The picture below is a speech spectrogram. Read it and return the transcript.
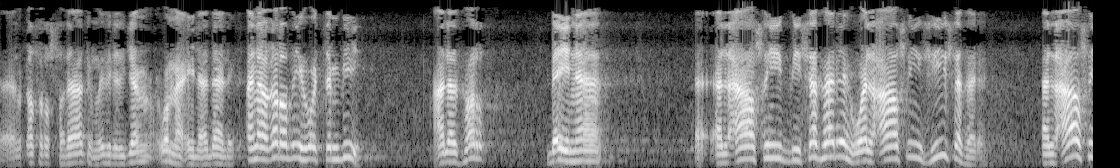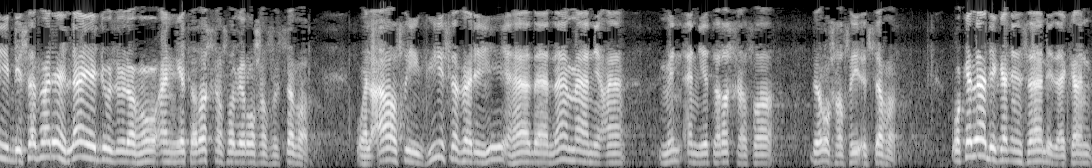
القصر الصلاة ومثل الجمع وما إلى ذلك. أنا غرضي هو التنبيه على الفرق بين العاصي بسفره والعاصي في سفره. العاصي بسفره لا يجوز له أن يترخص برخص السفر والعاصي في سفره هذا لا مانع من أن يترخص برخص السفر. وكذلك الإنسان إذا كان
